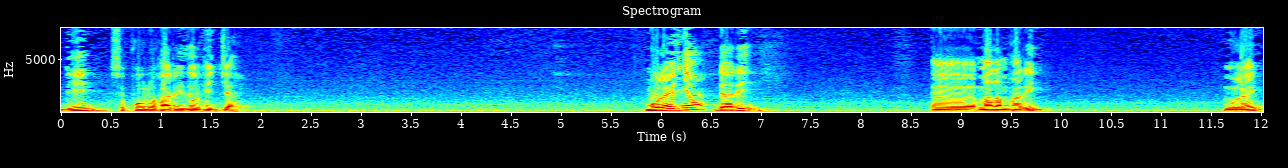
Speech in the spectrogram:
di 10 hari Zulhijjah. Mulainya dari eh, malam hari mulai.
